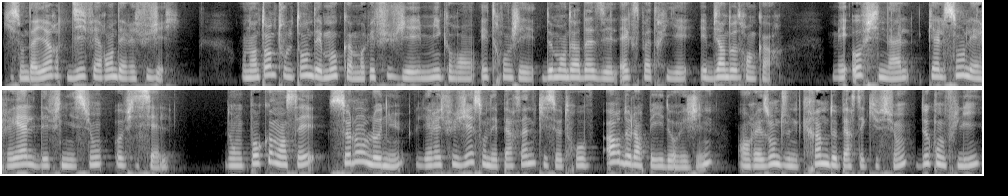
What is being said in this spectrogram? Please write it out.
qui sont d'ailleurs différents des réfugiés. On entend tout le temps des mots comme réfugiés, migrants, étrangers, demandeurs d'asile, expatriés et bien d'autres encore. Mais au final, quelles sont les réelles définitions officielles? Donc pour commencer, selon l'ONU, les réfugiés sont des personnes qui se trouvent hors de leur pays d'origine, en raison d'une crainte de persécution, de conflits,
